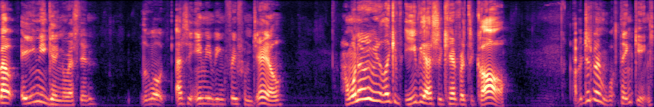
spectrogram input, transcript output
about Amy getting arrested, well, actually Amy being free from jail, I wonder like if Evie actually cared for Takal. I've just been thinking.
